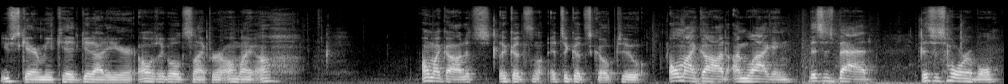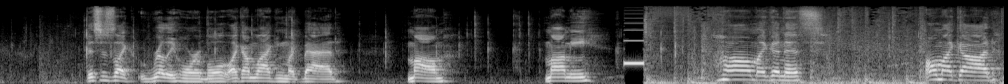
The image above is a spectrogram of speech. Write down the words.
You scare me, kid. Get out of here. Oh, was a gold sniper. Oh my. Oh. Oh my god, it's a good it's a good scope too. Oh my god, I'm lagging. This is bad. This is horrible. This is like really horrible. Like I'm lagging like bad. Mom. Mommy. Oh my goodness. Oh my god.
